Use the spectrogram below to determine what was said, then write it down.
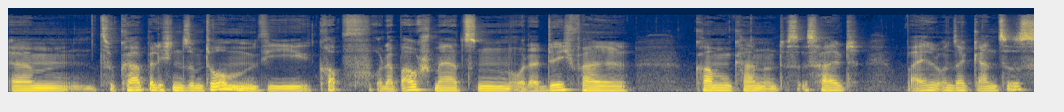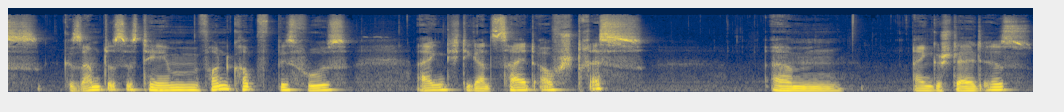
ähm, zu körperlichen Symptomen wie Kopf- oder Bauchschmerzen oder Durchfall kommen kann. Und das ist halt, weil unser ganzes gesamtes System von Kopf bis Fuß eigentlich die ganze Zeit auf Stress ähm, eingestellt ist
